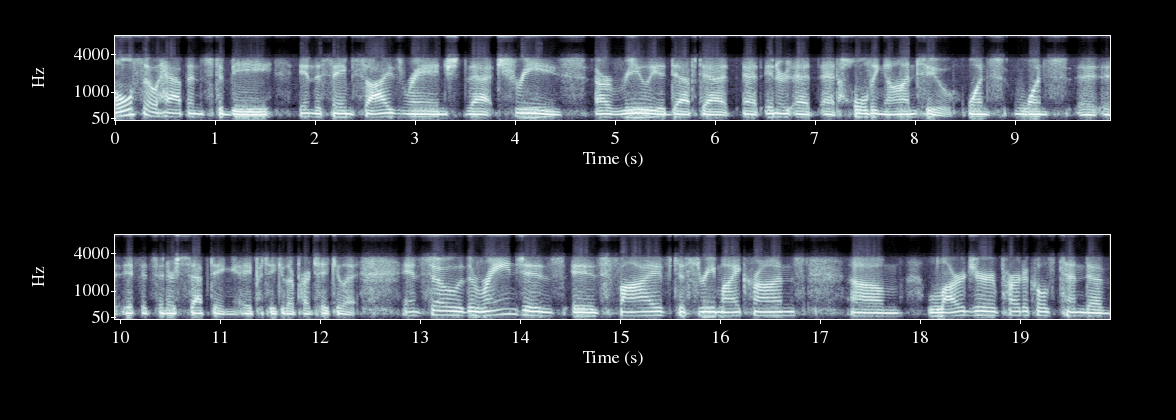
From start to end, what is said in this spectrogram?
also happens to be in the same size range that trees are really adept at at, inter, at, at holding on to once once uh, if it's intercepting a particular particulate. And so the range is is five to three microns. Um, larger particles tend to,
